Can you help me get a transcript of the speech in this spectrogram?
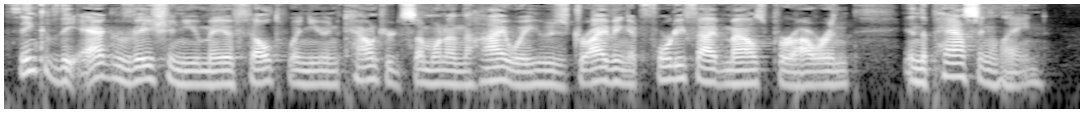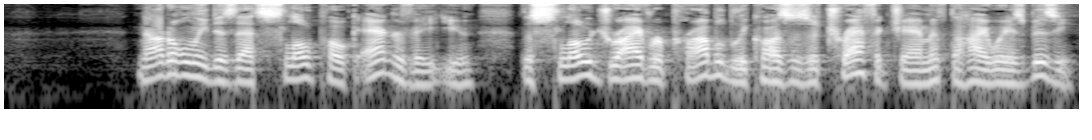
Think of the aggravation you may have felt when you encountered someone on the highway who was driving at 45 miles per hour in, in the passing lane. Not only does that slowpoke aggravate you, the slow driver probably causes a traffic jam if the highway is busy.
